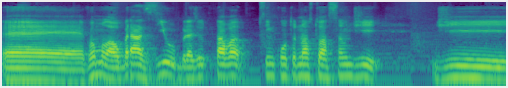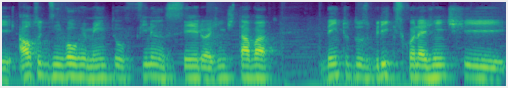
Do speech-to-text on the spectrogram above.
É, vamos lá, o Brasil, o Brasil estava se encontrando numa situação de, de autodesenvolvimento financeiro. A gente estava dentro dos BRICS quando a gente,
